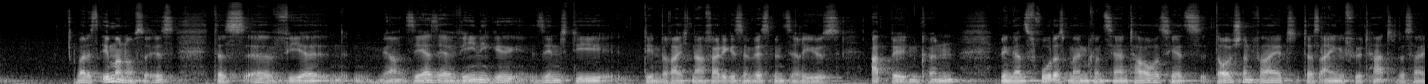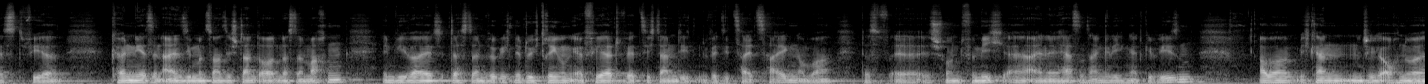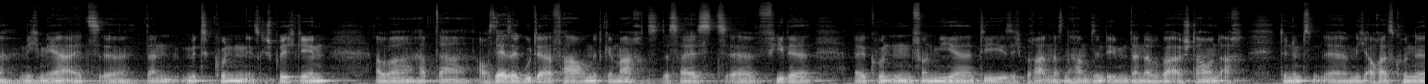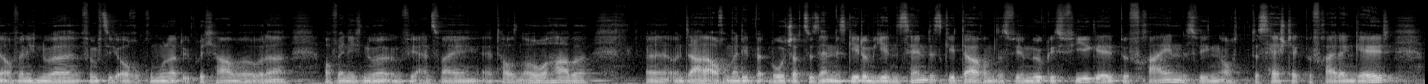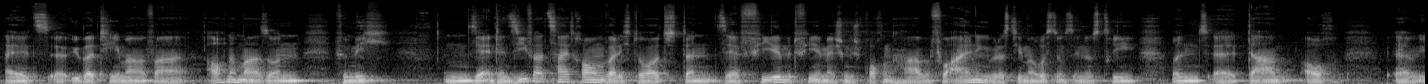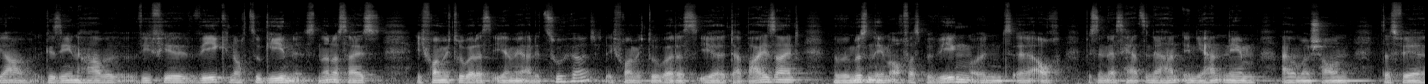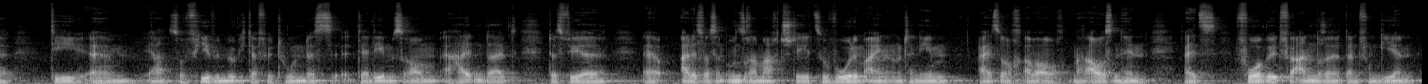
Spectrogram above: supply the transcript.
weil es immer noch so ist, dass äh, wir ja, sehr, sehr wenige sind, die den Bereich nachhaltiges Investment seriös abbilden können. Ich bin ganz froh, dass mein Konzern Taurus jetzt deutschlandweit das eingeführt hat. Das heißt, wir können jetzt in allen 27 Standorten das dann machen. Inwieweit das dann wirklich eine Durchdringung erfährt, wird sich dann die, wird die Zeit zeigen, aber das äh, ist schon für mich äh, eine Herzensangelegenheit gewesen. Aber ich kann natürlich auch nur nicht mehr als äh, dann mit Kunden ins Gespräch gehen, aber habe da auch sehr, sehr gute Erfahrungen mit gemacht. Das heißt, äh, viele äh, Kunden von mir, die sich beraten lassen haben, sind eben dann darüber erstaunt, ach, du nimmst äh, mich auch als Kunde, auch wenn ich nur 50 Euro pro Monat übrig habe oder auch wenn ich nur irgendwie ein, zwei tausend Euro habe. Und da auch immer die Botschaft zu senden, es geht um jeden Cent, es geht darum, dass wir möglichst viel Geld befreien. Deswegen auch das Hashtag Befrei dein Geld als Überthema war auch nochmal so ein für mich ein sehr intensiver Zeitraum, weil ich dort dann sehr viel mit vielen Menschen gesprochen habe, vor allen Dingen über das Thema Rüstungsindustrie und äh, da auch äh, ja, gesehen habe, wie viel Weg noch zu gehen ist. Ne? Das heißt, ich freue mich darüber, dass ihr mir alle zuhört. Ich freue mich darüber, dass ihr dabei seid. Nur wir müssen eben auch was bewegen und äh, auch ein bisschen das Herz in, der Hand, in die Hand nehmen. Einfach mal schauen, dass wir die ähm, ja, so viel wie möglich dafür tun, dass der Lebensraum erhalten bleibt, dass wir äh, alles, was in unserer Macht steht, sowohl im eigenen Unternehmen als auch, aber auch nach außen hin als Vorbild für andere dann fungieren.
